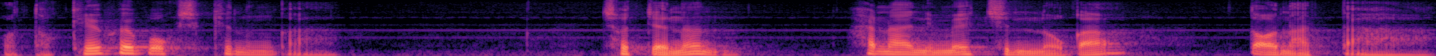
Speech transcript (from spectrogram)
어떻게 회복시키는가? 첫째는 하나님의 진노가 떠났다.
